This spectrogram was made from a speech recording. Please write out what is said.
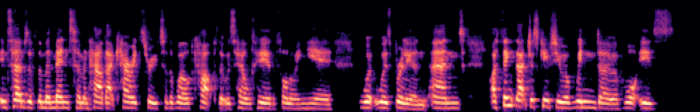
in terms of the momentum and how that carried through to the World Cup that was held here the following year w- was brilliant. And I think that just gives you a window of what is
